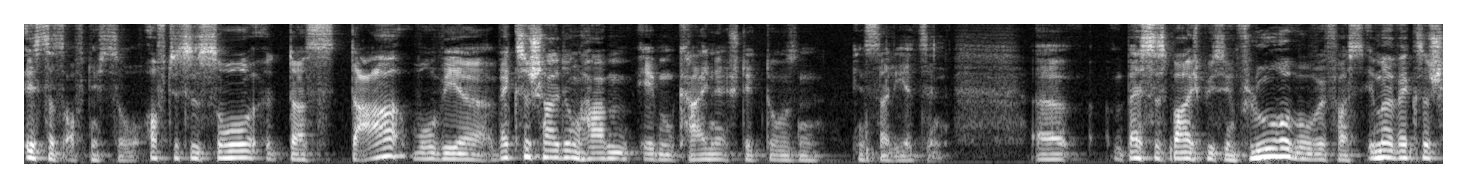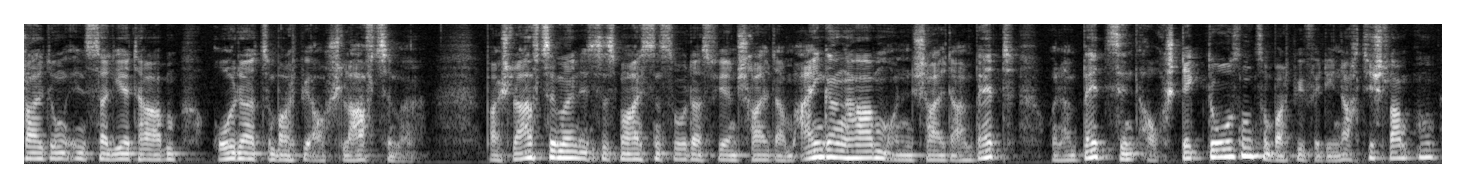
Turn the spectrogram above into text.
ist das oft nicht so. Oft ist es so, dass da, wo wir Wechselschaltung haben, eben keine Steckdosen installiert sind. Äh, bestes Beispiel sind Flure, wo wir fast immer Wechselschaltung installiert haben oder zum Beispiel auch Schlafzimmer. Bei Schlafzimmern ist es meistens so, dass wir einen Schalter am Eingang haben und einen Schalter am Bett. Und am Bett sind auch Steckdosen, zum Beispiel für die Nachttischlampen.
